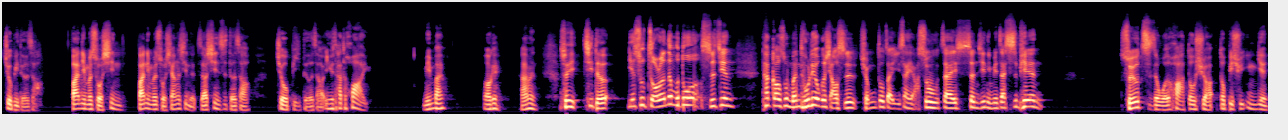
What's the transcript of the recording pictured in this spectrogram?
就必得着。凡你们所信，凡你们所相信的，只要信是得着，就必得着。因为他的话语，明白？OK，阿门。所以记得耶稣走了那么多时间。”他告诉门徒六个小时，全部都在以赛亚书，在圣经里面，在诗篇，所有指着我的话都需要，都必须应验。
